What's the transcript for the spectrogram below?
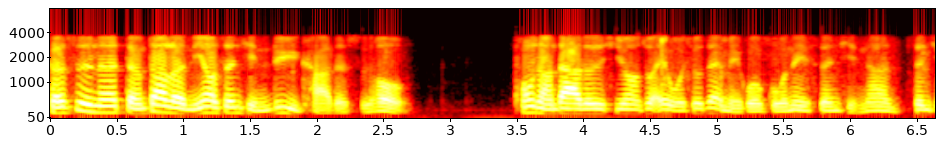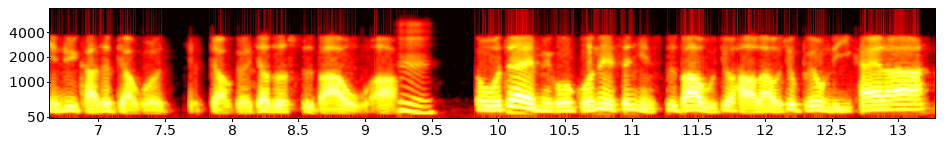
可是呢，等到了你要申请绿卡的时候，通常大家都是希望说，哎，我就在美国国内申请，那申请绿卡这表格表格叫做四八五啊，嗯，我在美国国内申请四八五就好了，我就不用离开啦。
